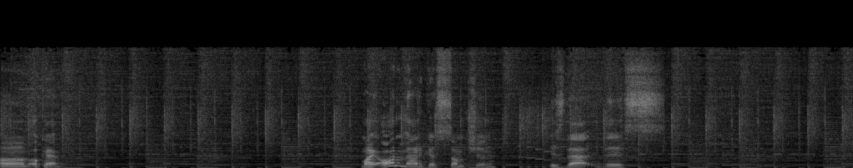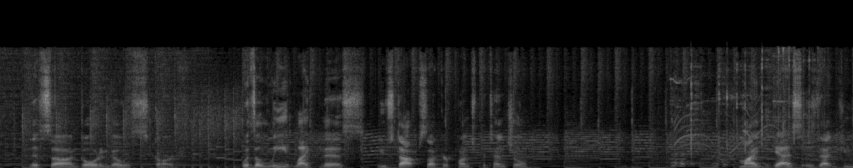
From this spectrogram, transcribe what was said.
Um, okay. My automatic assumption is that this this uh, Gholdengo is Scarf. With a lead like this, you stop Sucker Punch potential. My guess is that you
